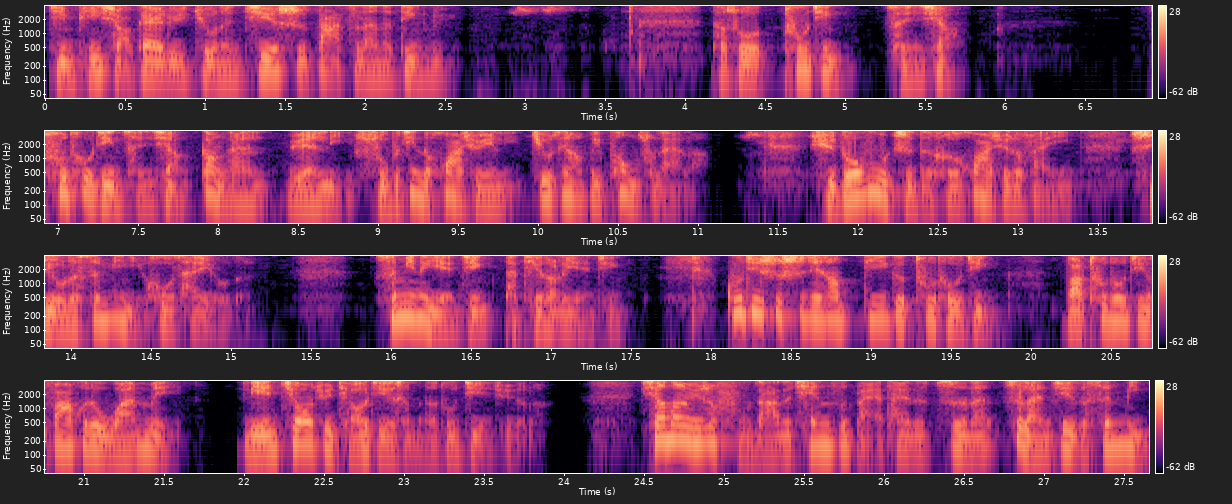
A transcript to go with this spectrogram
仅凭小概率就能揭示大自然的定律。他说：“凸镜成像，凸透镜成像、杠杆原理、数不尽的化学原理就这样被碰出来了。许多物质的和化学的反应是有了生命以后才有的。生命的眼睛，他提到了眼睛，估计是世界上第一个凸透镜，把凸透镜发挥的完美，连焦距调节什么的都解决了。相当于是复杂的千姿百态的自然自然界的生命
